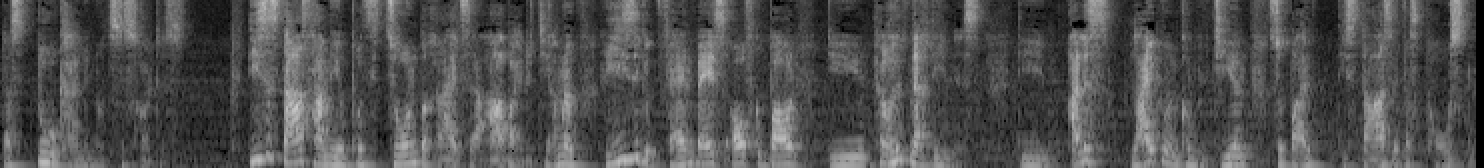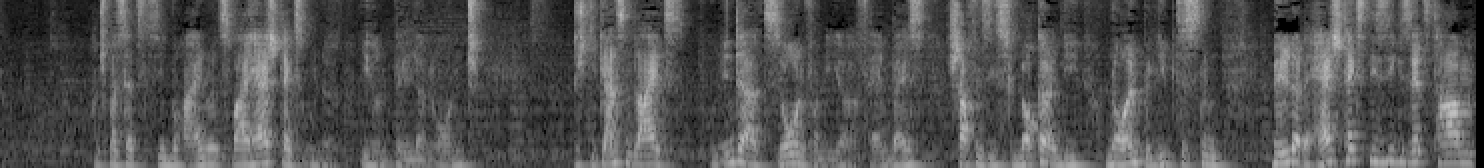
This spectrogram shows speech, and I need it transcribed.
dass du keine nutzen solltest. Diese Stars haben ihre Position bereits erarbeitet. Die haben eine riesige Fanbase aufgebaut, die verrückt nach denen ist. die alles liken und kommentieren, sobald die Stars etwas posten. Manchmal setzen sie nur ein oder zwei Hashtags unter ihren Bildern und durch die ganzen Likes und Interaktionen von ihrer Fanbase schaffen sie es locker in die neun beliebtesten Bilder der Hashtags, die sie gesetzt haben,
